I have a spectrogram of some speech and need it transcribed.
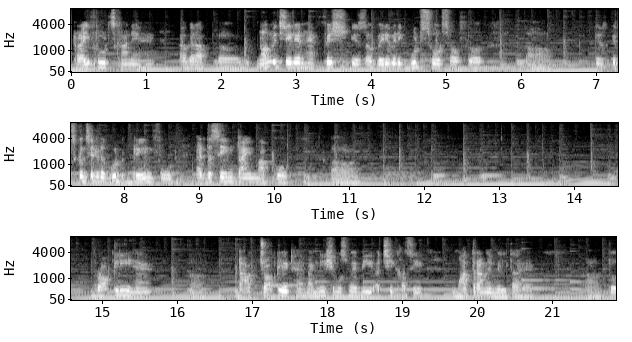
ड्राई फ्रूट्स खाने हैं। अगर आप नॉन वेजिटेरियन हैं fish is a very very good source of it's considered a good brain food at the same time आपको ब्रोकली हैं डार्क चॉकलेट है मैग्नीशियम उसमें भी अच्छी खासी मात्रा में मिलता है। तो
